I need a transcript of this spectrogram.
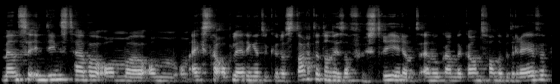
mensen in dienst hebben om, om, om extra opleidingen te kunnen starten, dan is dat frustrerend. En ook aan de kant van de bedrijven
